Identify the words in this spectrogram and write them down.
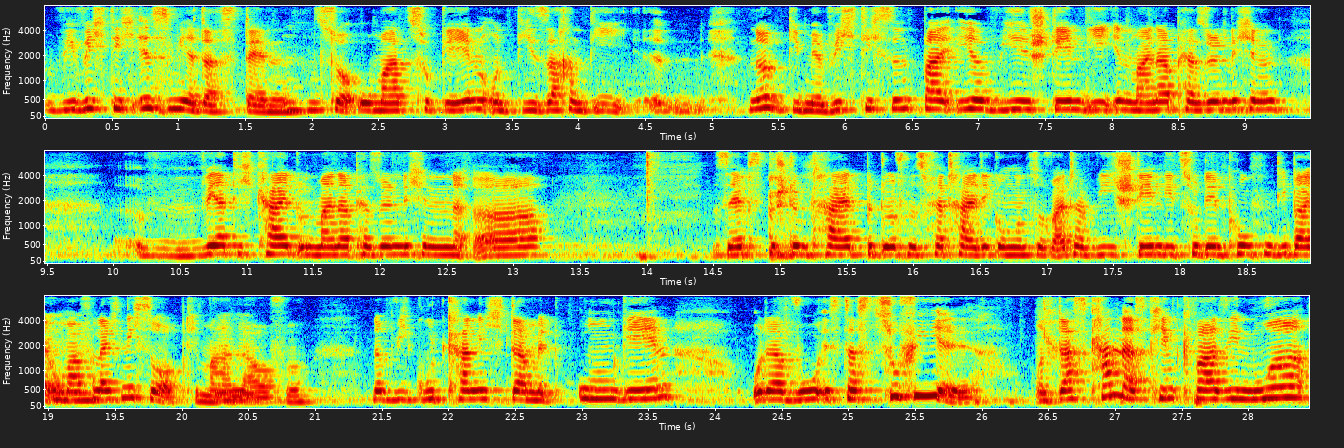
wie wichtig ist mir das denn, zur Oma zu gehen und die Sachen, die, äh, ne, die mir wichtig sind bei ihr, wie stehen die in meiner persönlichen Wertigkeit und meiner persönlichen äh, Selbstbestimmtheit, Bedürfnisverteidigung und so weiter, wie stehen die zu den Punkten, die bei Oma vielleicht nicht so optimal laufen? Ne, wie gut kann ich damit umgehen oder wo ist das zu viel? Und das kann das Kind quasi nur,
